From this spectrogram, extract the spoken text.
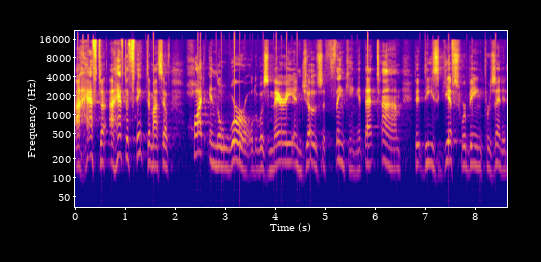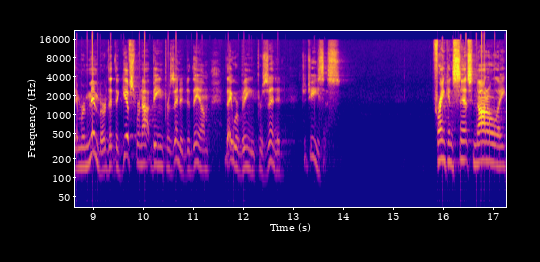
I have, to, I have to think to myself, what in the world was Mary and Joseph thinking at that time that these gifts were being presented? And remember that the gifts were not being presented to them, they were being presented to Jesus. Frankincense not only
